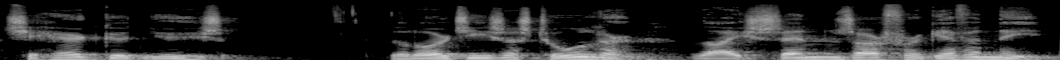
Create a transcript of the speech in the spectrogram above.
She heard good news. The Lord Jesus told her, Thy sins are forgiven thee.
